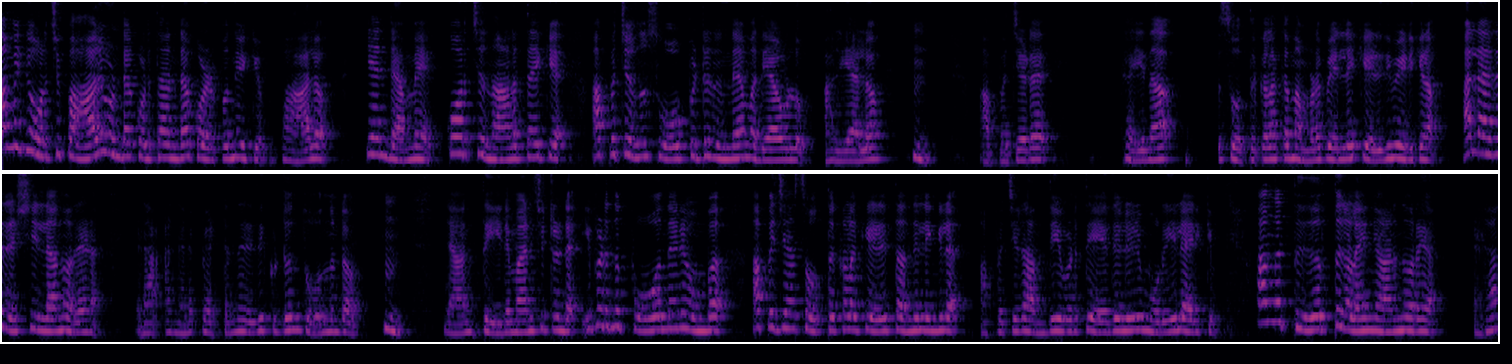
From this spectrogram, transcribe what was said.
അമ്മയ്ക്ക് കുറച്ച് പാലും കൊണ്ടാ കൊടുത്താൽ എന്താ കുഴപ്പമെന്ന് ചോദിക്കും. പാലോ? എന്റെ അമ്മയെ കുറച്ച് നാളത്തേക്ക് അപ്പച്ചി ഒന്ന് സോപ്പിട്ട് നിന്നേ മതിയാവുള്ളൂ. അറിയാലോ. അപ്പച്ചിയുടെ കയ്യിൽ സ്വത്തുക്കളൊക്കെ നമ്മുടെ പേരിലേക്ക് എഴുതി മേടിക്കണം. അല്ലാതെ രക്ഷയില്ലാന്ന് പറയണം. എടാ അങ്ങനെ പെട്ടെന്ന് എഴുതി കിട്ടുമെന്ന് തോന്നുന്നുണ്ടോ? ഞാൻ തീരുമാനിച്ചിട്ടുണ്ട്. ഇവിടുന്ന് പോകുന്നതിന് മുമ്പ് അപ്പച്ചി ആ സ്വത്തുക്കളൊക്കെ എഴുതി തന്നില്ലെങ്കിൽ അപ്പച്ചിയുടെ അന്ത്യം ഇവിടുത്തെ ഏതെങ്കിലും ഒരു മുറിയിലായിരിക്കും. അങ്ങ് തീർത്ത് കളയും ഞാനെന്ന് പറയാം. എടാ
